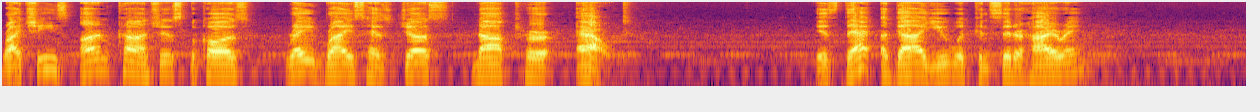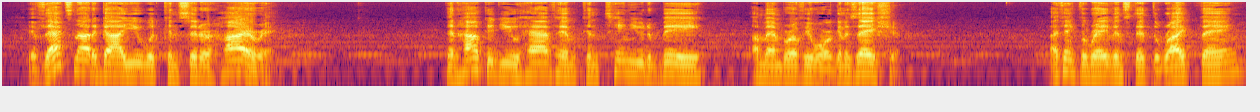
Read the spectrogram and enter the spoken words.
right? She's unconscious because Ray Rice has just knocked her out. Is that a guy you would consider hiring? If that's not a guy you would consider hiring, then how could you have him continue to be a member of your organization? I think the Ravens did the right thing.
